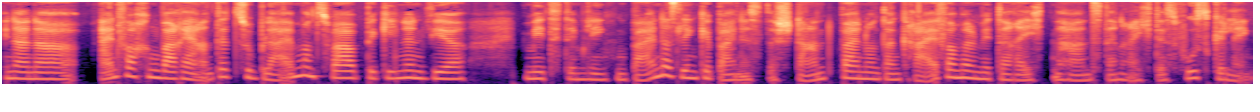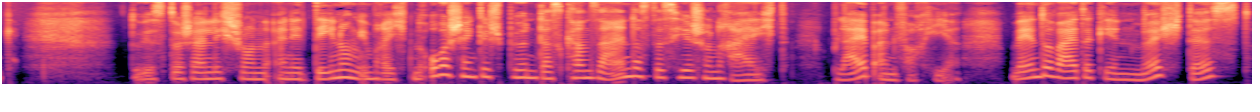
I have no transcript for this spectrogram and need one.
in einer einfachen Variante zu bleiben. Und zwar beginnen wir mit dem linken Bein. Das linke Bein ist das Standbein und dann greif einmal mit der rechten Hand dein rechtes Fußgelenk. Du wirst wahrscheinlich schon eine Dehnung im rechten Oberschenkel spüren. Das kann sein, dass das hier schon reicht. Bleib einfach hier. Wenn du weitergehen möchtest,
